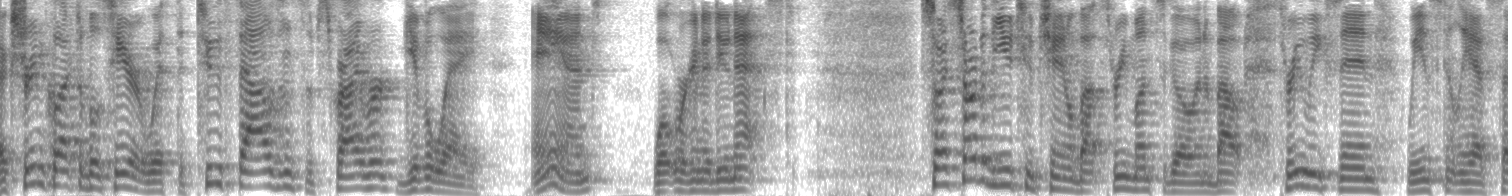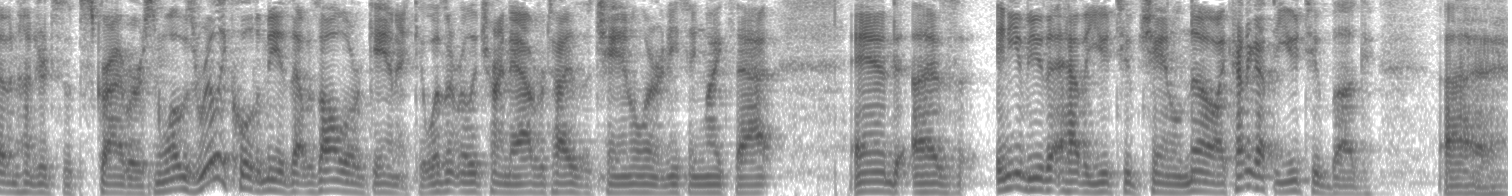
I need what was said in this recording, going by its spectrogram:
Extreme Collectibles here with the 2,000 subscriber giveaway and what we're going to do next. So I started the YouTube channel about three months ago and about three weeks in, we instantly had 700 subscribers. And what was really cool to me is that was all organic. It wasn't really trying to advertise the channel or anything like that. And as any of you that have a YouTube channel know, I kind of got the YouTube bug. Uh,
